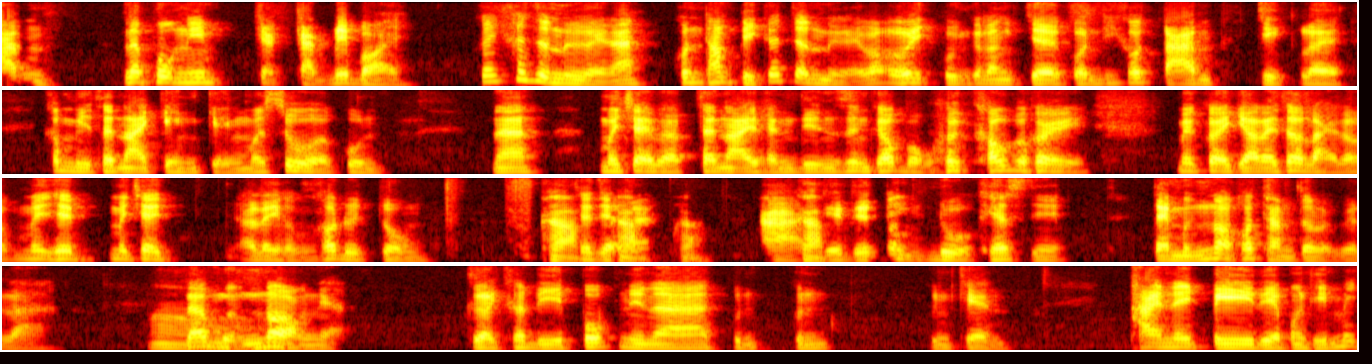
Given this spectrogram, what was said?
ทำแล้วพวกนี้จะกัดไม่ปล่อยก็ก็จะเหนื่อยนะคนทำผิดก็จะเหนื่อยว่าเอ้ยคุณกำลังเจอคนที่เขาตามจิกเลยเขามีทนายเก่งๆมาสู้กับคุณ นะ ไม่ใช่แบบทนายแผ่นดิน ซึ่งเขาบอกว่าเขาไม่ค่อยไม่ค่อยจะอะไรเท่าไหร่แล้วไม่ใช่ไม่ใช่อะไรของเขาโดยตรงครับเข้าใจไหมครับครับอ่าครับเดี๋ยวเดี๋ยวต้องดูเคสนี้ แต่เมืองนอกเขาทำตลอดเวลาอ๋อแล้วเมืองนอกเนี่ย เกิดคดีปุ๊บนี่นะคุณคุณคุณเกณฑ์ภายในปีเดียวบางทีไม่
